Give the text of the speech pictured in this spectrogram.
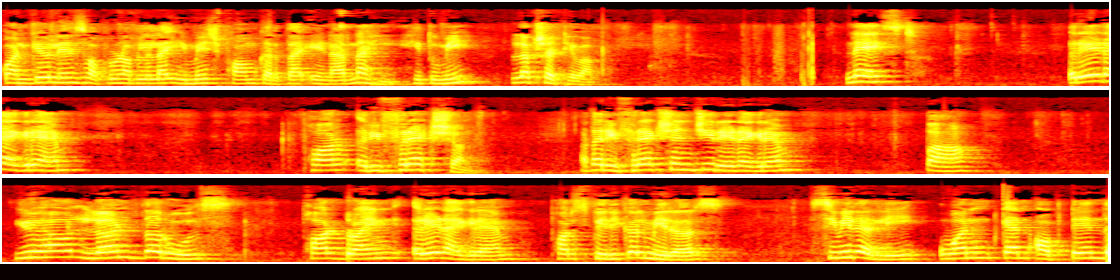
कॉन्केव लेन्स वापरून आपल्याला इमेज फॉर्म करता येणार नाही हे तुम्ही लक्षात ठेवा. Next ray diagram for refraction आता रिफ्रॅक्शनची रे डायग्रॅम पहा. You have learn the rules for drawing ray diagram for spherical mirrors similarly one can obtain the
